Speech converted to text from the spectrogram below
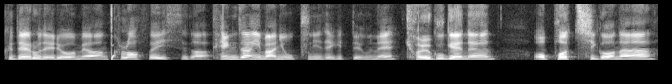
그대로 내려오면 클럽 페이스가 굉장히 많이 오픈이 되기 때문에 결국에는 엎어치거나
